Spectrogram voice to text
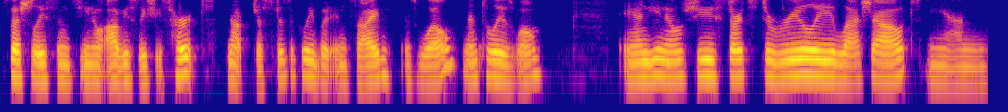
especially since you know obviously she's hurt, not just physically, but inside as well, mentally as well. And you know she starts to really lash out and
